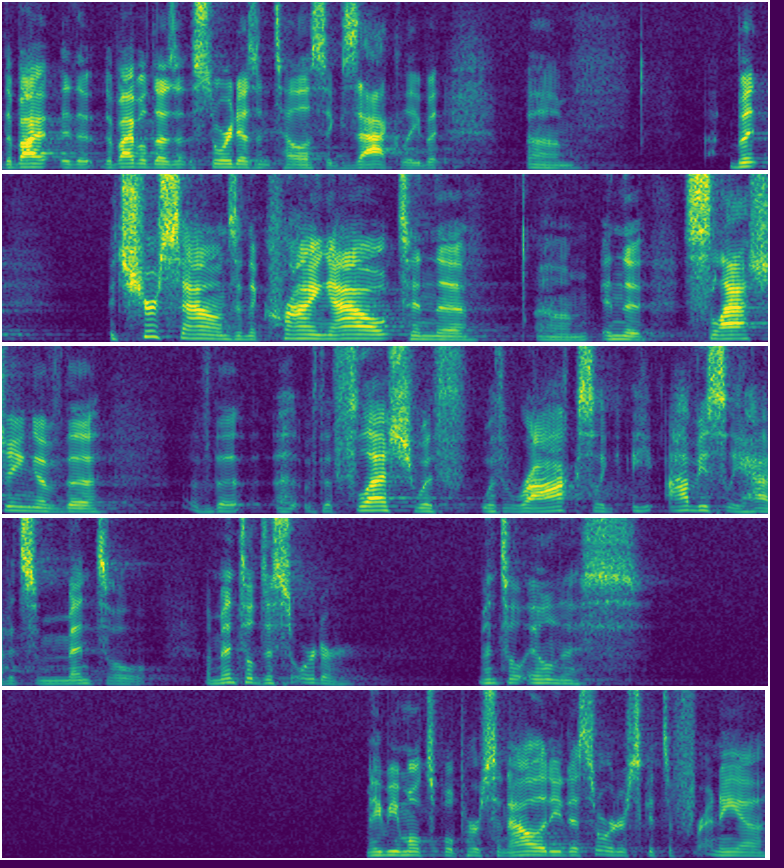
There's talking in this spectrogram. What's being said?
the, Bi- the, the, Bible doesn't, the story doesn't tell us exactly, but, um, but it sure sounds in the crying out and the, um, in the slashing of the, of the, uh, of the flesh with, with rocks. Like he obviously had some mental, a mental disorder, mental illness. Maybe multiple personality disorder, schizophrenia.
